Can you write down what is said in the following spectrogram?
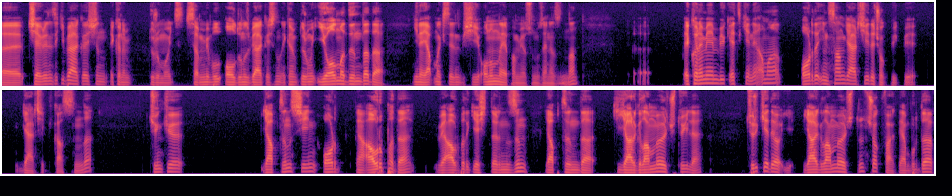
e, çevrenizdeki bir arkadaşın ekonomik durumu, samimi olduğunuz bir arkadaşınızın ekonomik durumu iyi olmadığında da yine yapmak istediğiniz bir şeyi onunla yapamıyorsunuz en azından. E, ekonomi en büyük etkeni ama orada insan gerçeği de çok büyük bir gerçeklik aslında. Çünkü yaptığınız şeyin or yani Avrupa'da ve Avrupa'daki yaşıtlarınızın yaptığında ki yargılanma ölçütüyle Türkiye'de yargılanma ölçütünüz çok farklı. Yani burada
